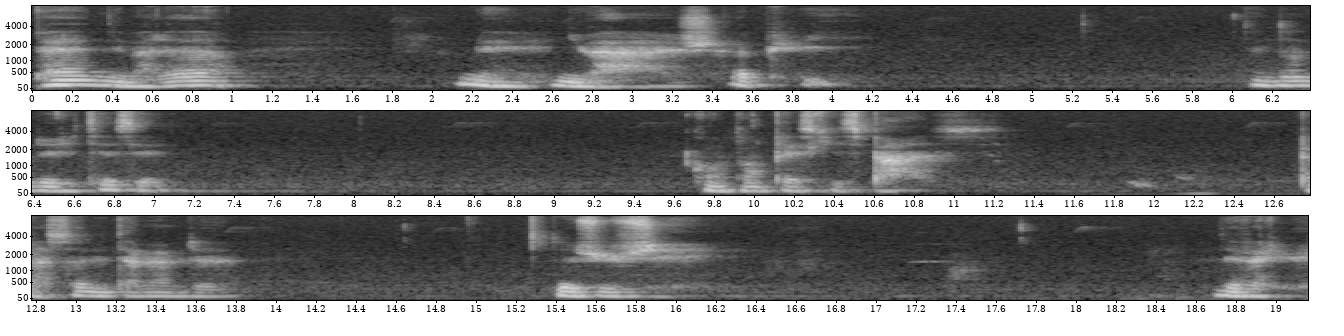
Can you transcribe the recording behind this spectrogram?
peines, les malheurs, les nuages, la pluie. La non-dualité, c'est contempler ce qui se passe. Personne n'est à même de, de juger, d'évaluer.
